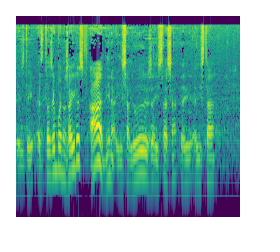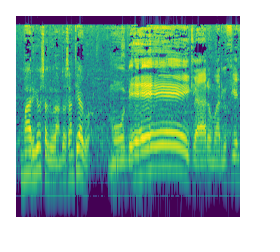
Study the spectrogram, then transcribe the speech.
desde, ¿estás en Buenos Aires? Ah, mira, y saludos, ahí está, ahí está Mario saludando a Santiago. Muy bien, claro, Mario, fiel,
